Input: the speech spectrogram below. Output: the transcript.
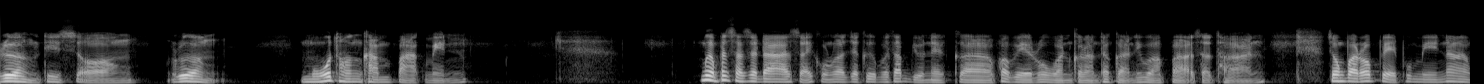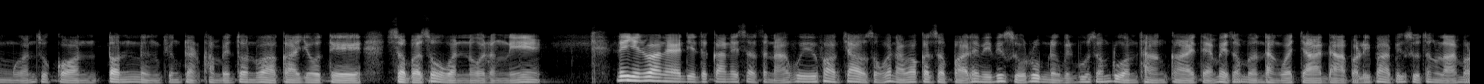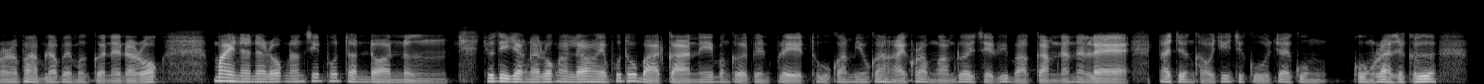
เรื่องที่สองเรื่อง หมูทองคำปากเหม็น เมื่อพระศาสดาอาศัยกรุงราชคือประทับอยู่ในกาพระเวโรวันกรันทกานิวาปาสถาน ทรงปารบเปรตผู้มีหน้าเหมือนสุกรตนหนึ่งจึงตรัสคำเป็นต้นว่ากายโยเตสปโซวันโนดังนี้ ได้ยินว่าในอดีตการในศาสนาผู้พิพากเจ้าทรงพระนามว่ากัสปะได้มีภิกษุรูปหนึ่งเป็นผู้สำรวมทางกาย แต่ไม่สำรวมทางวาจาด่าปริพาทภิกษุทั้งหลายมรณภาพแล้วไปเมื่อเกิดในนรก ไม่ในนรกนั้นสิทธิพุทธันดรหนึ่งชุติจากนรกนั้นแล้วในพุทธบาทการนี้บังเกิดเป็นเปรตถูกความหิวก็หายครอบงำด้วยเศษวิบากกรรมนั้นนั่นแหละน่าเจิงเขาชี้จกูใจกรุง กรุงราชคือ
